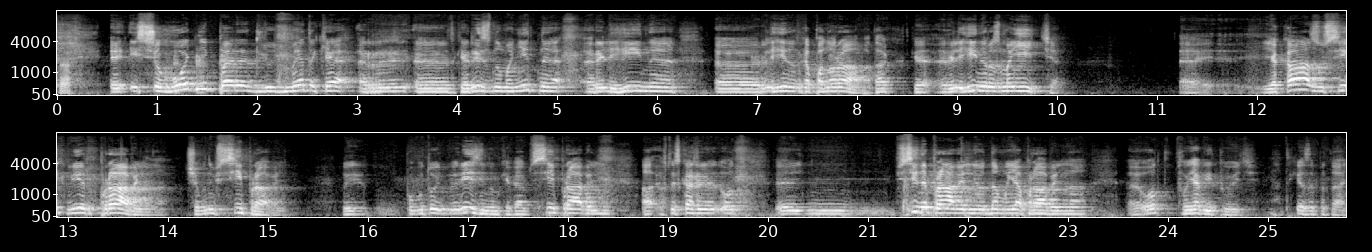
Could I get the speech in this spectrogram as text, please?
Так. Е, І сьогодні перед людьми таке, р- е, таке різноманітне релігійне, е, релігійна така панорама, так? таке релігійне розмаїття. Е, Яка з усіх вір правильна? Чи вони всі правильні? Побутують різні думки, кажуть, всі правильні, а хтось каже, от е, всі неправильні, одна моя правильна. Е, От твоя відповідь на таке запитання.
